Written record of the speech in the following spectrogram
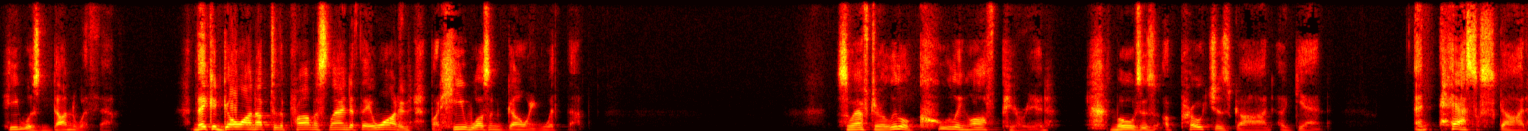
he was done with them. They could go on up to the promised land if they wanted, but he wasn't going with them. So, after a little cooling off period, Moses approaches God again and asks God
